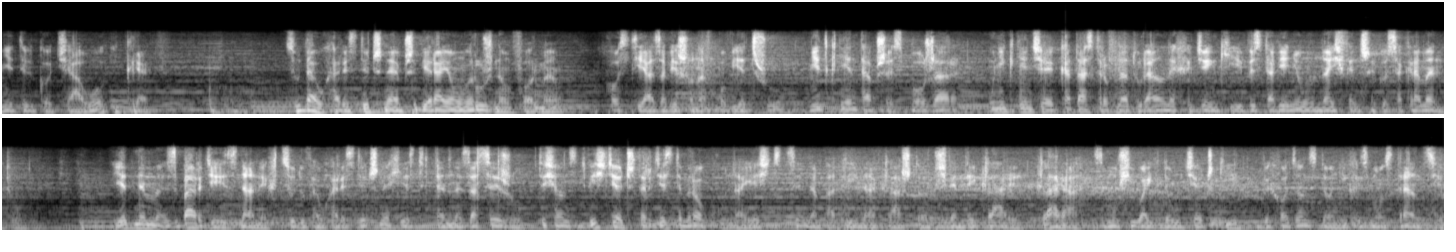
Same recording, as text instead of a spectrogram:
Nie tylko ciało i krew. Cuda eucharystyczne przybierają różną formę. Hostia zawieszona w powietrzu, nietknięta przez pożar, uniknięcie katastrof naturalnych dzięki wystawieniu Najświętszego Sakramentu. Jednym z bardziej znanych cudów eucharystycznych jest ten z Asyżu. W 1240 roku najeźdźcy napadli na klasztor świętej Klary. Klara zmusiła ich do ucieczki, wychodząc do nich z monstrancją.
